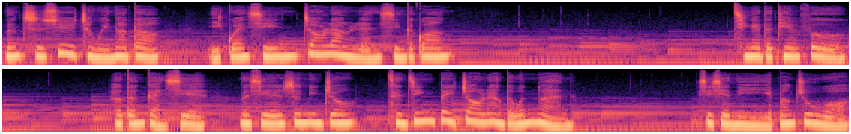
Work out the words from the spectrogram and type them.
能持续成为那道以关心照亮人心的光。亲爱的天父，何等感谢！那些生命中曾经被照亮的温暖，谢谢你也帮助我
